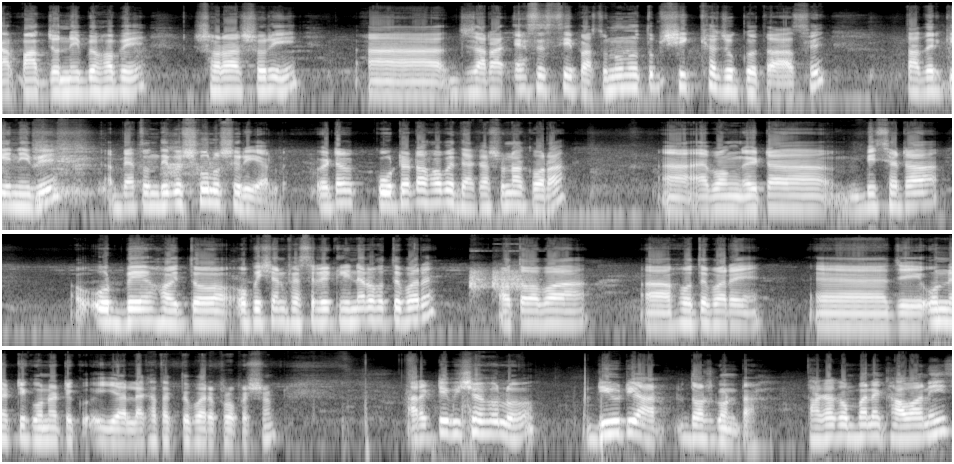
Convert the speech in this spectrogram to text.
আর পাঁচজন নেবে হবে সরাসরি যারা এসএসসি পাস, ন্যূনতম শিক্ষা যোগ্যতা আছে, তাদেরকে নেবে। বেতন দেবে ষোলোশো রিয়াল। ওইটার কোটাটা হবে দেখাশোনা করা এবং এটা বিষয়টা উঠবে হয়তো অফিসিয়াল ফ্যাসিলিটি ক্লিনারও হতে পারে, অথবা হতে পারে যে অন্য একটি কোনো একটি ইয়া লেখা থাকতে পারে প্রফেশন আরেকটি বিষয় হলো ডিউটি আট, দশ ঘণ্টা। থাকা কোম্পানি খাওয়া নিজ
